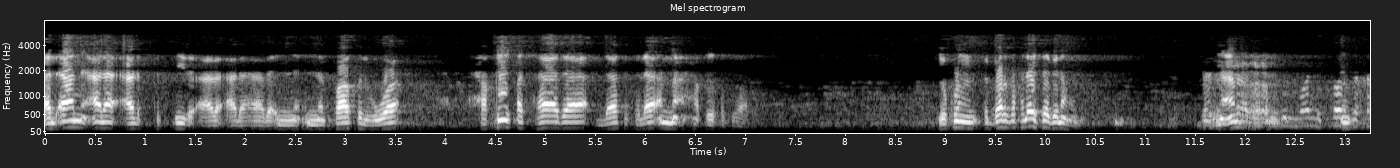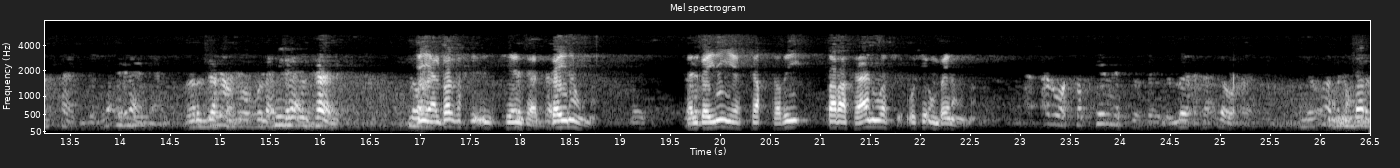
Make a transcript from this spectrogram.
الآن على على التفسير على, على هذا إن إن الفاصل هو حقيقة هذا لا تتلائم مع حقيقة هذا. يكون البرزخ ليس بينهما نعم. المؤلف برزخا حاجزا يعني برزخا ثالث أي البرزخ شيء ثالث. بينهما. البينية تقتضي طرفان وشيء بينهما. وهذا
